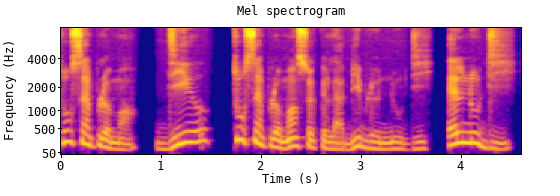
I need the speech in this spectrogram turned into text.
Tout simplement dire tout simplement ce que la Bible nous dit. Elle nous dit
